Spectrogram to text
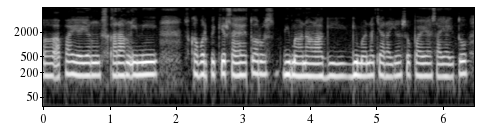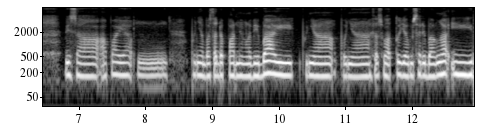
uh, apa ya yang sekarang ini suka berpikir saya itu harus gimana lagi gimana caranya supaya saya itu bisa apa ya hmm, punya masa depan yang lebih baik punya punya sesuatu yang bisa dibanggain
